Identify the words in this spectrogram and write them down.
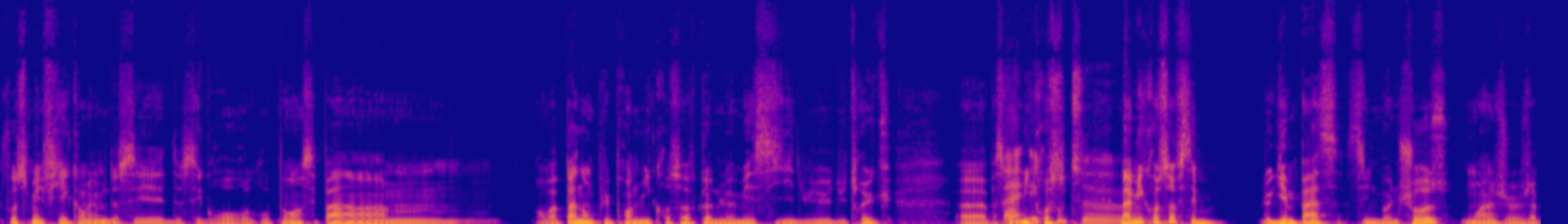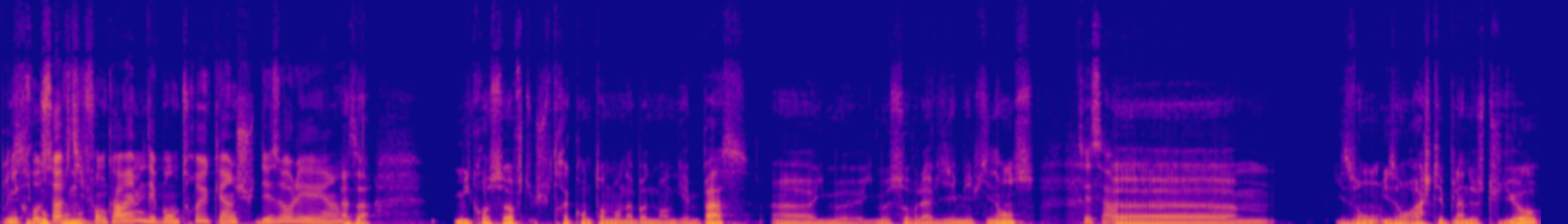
faut, se méfier quand même de ces, de ces gros regroupements. C'est pas. on va pas non plus prendre Microsoft comme le messie du, du truc. parce que bah, Microsoft, bah, Microsoft c'est le Game Pass, c'est une bonne chose. Moi, j'apprécie beaucoup. Microsoft, ils font quand même des bons trucs. Hein. Je suis désolé. Hein. Ah, ça. Microsoft, je suis très content de mon abonnement de Game Pass. Euh, il, me, il, me, sauve la vie et mes finances. C'est ça. Euh, ils, ont, ils ont racheté plein de studios.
